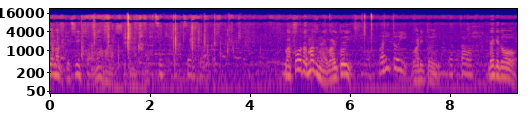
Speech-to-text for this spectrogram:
じゃあまず血液からねお話ししていきますね血液か。そうそう。まあトータルまずね割といい割といい。割といいやったわ。だけど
